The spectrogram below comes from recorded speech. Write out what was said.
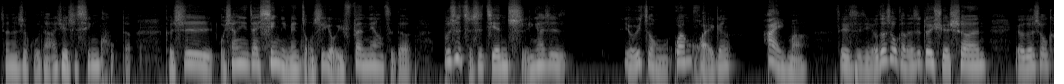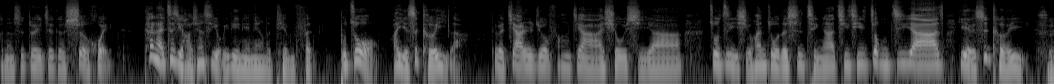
真的是孤单，而且是辛苦的。可是我相信，在心里面总是有一份那样子的，不是只是坚持，应该是有一种关怀跟爱吗？这些事情，有的时候可能是对学生，有的时候可能是对这个社会。看来自己好像是有一点点那样的天分，不做啊也是可以啦，对吧？假日就放假啊，休息啊，做自己喜欢做的事情啊，骑骑重机啊，也是可以。是，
